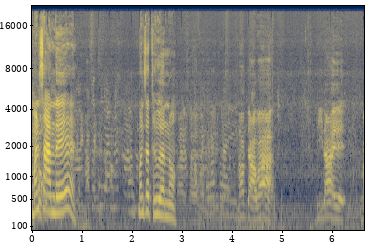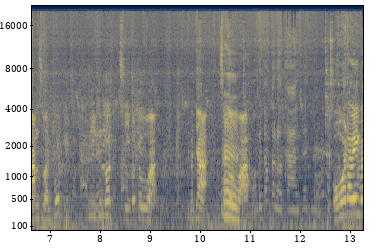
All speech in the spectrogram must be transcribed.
ำมันสั่นเด้มันสะเทือนเนาะนอกจากว่าพี่ได้บางส่วนปุ๊บพี่ขึ้นรถสี่ประตูอะ มันจะสะดวกกว่าผมไม่ต้องตลอดทางใช่ไหมโอ้ถ้าวิ่งไป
